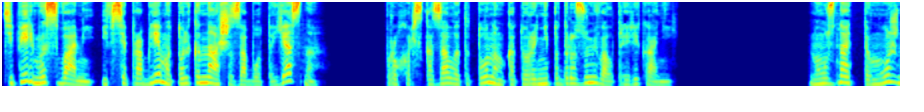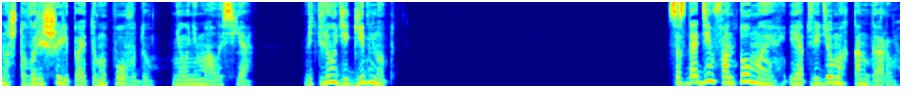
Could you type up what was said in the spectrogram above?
«Теперь мы с вами, и все проблемы только наша забота, ясно?» Прохор сказал это тоном, который не подразумевал пререканий. «Но узнать-то можно, что вы решили по этому поводу?» — не унималась я. «Ведь люди гибнут». «Создадим фантомы и отведем их к ангару»,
